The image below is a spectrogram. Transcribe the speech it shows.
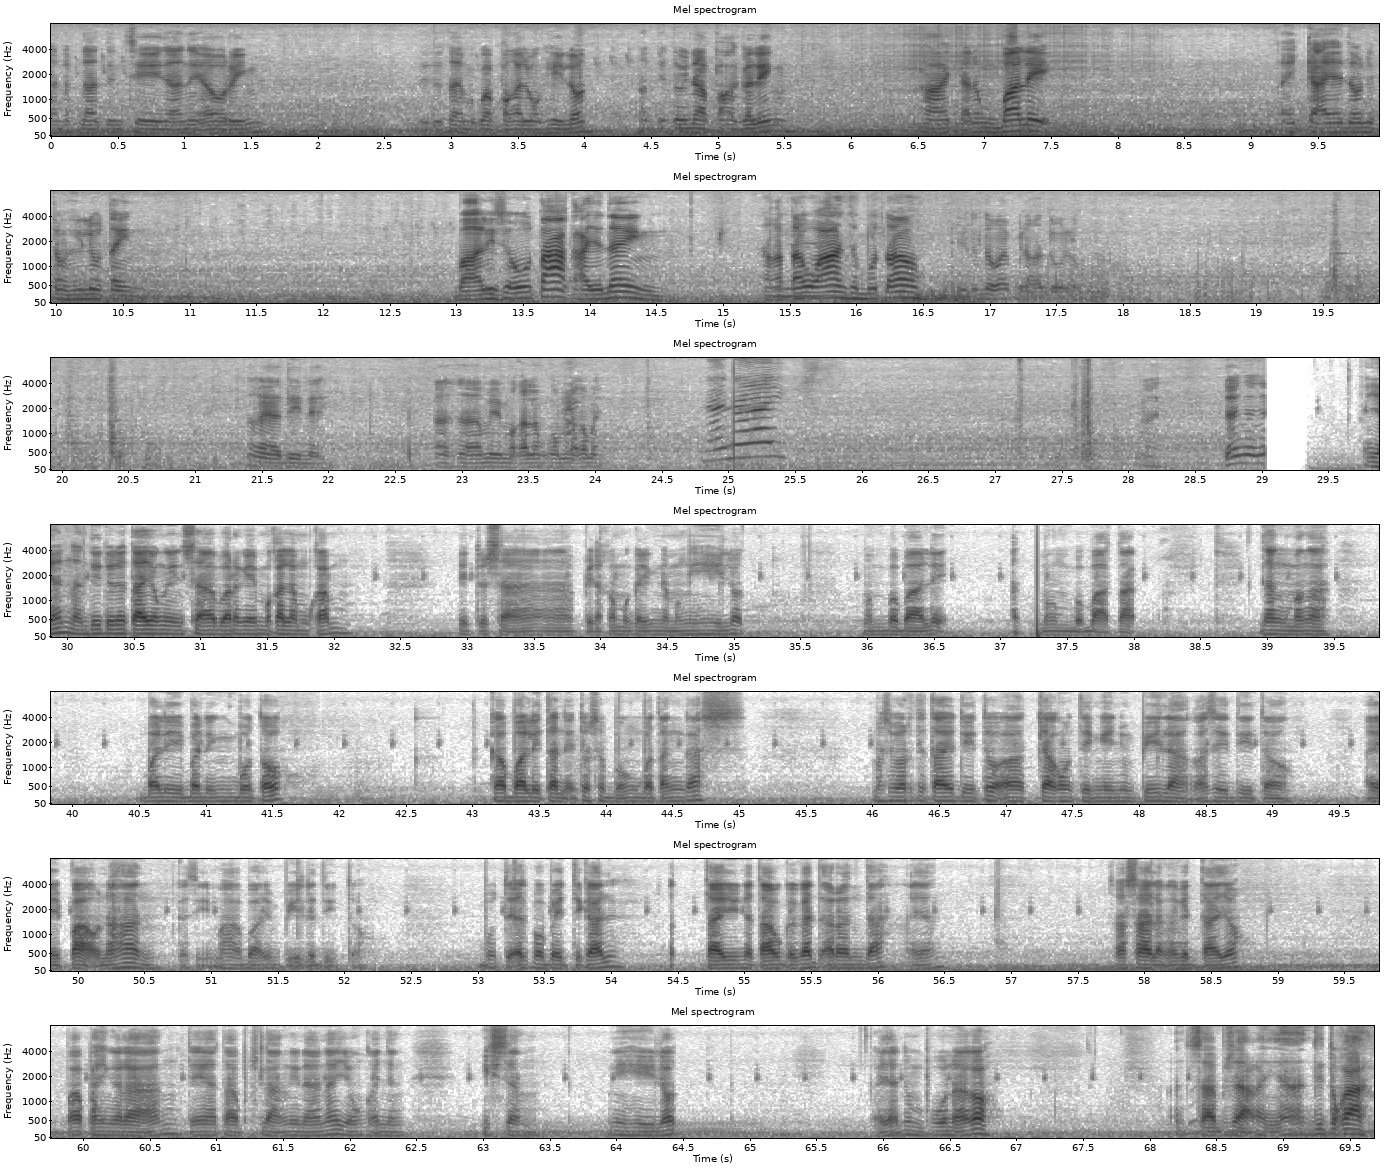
Hanap natin si Nanay Auring. Dito tayo magpapangalawang hilot. At ito'y napakagaling. Kahit anong bali, ay kaya daw nitong hilutin. Bali sa utak, kaya din. Sa katawan, sa butaw. Dito daw ay pinakadulo. Ano kaya din eh? Nasa may makalamkam na kamay. Nanay! Yan, yan, yan. Ayan, nandito na tayo ngayon sa Barangay Makalamkam. Dito sa pinakamagaling na manghihilot, mambabali at mambabatak ng mga bali-baling boto. Kabalitan ito sa buong Batangas. Maswerte tayo dito at kakuntingin yung pila kasi dito ay paunahan kasi mahaba yung pila dito. Buti alphabetical at tayo natawag agad Aranda. Ayan. Sasalang agad tayo. Papahinga lang. Tinatapos lang ni nanay yung kanyang isang nihilot. Ayan, umupo na ako. At sabi sa akin, yan, dito ka.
